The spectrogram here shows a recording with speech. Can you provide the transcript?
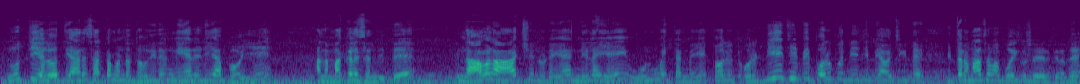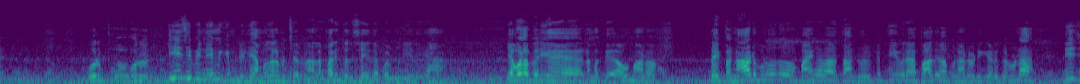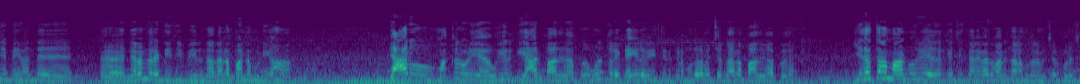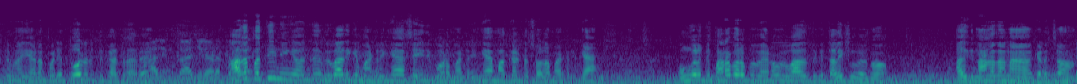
நூத்தி எழுபத்தி ஆறு சட்டமன்ற தொகுதியில நேரடியா போய் அந்த மக்களை சந்தித்து இந்த அவல ஆட்சியினுடைய நிலையை உண்மைத்தன்மையை தோல்வி ஒரு டிஜிபி பொறுப்பு டிஜிபியா வச்சுக்கிட்டு இத்தனை மாசமா போய்கொண்டு இருக்கிறது. ஒரு ஒரு டிஜிபி நியமிக்க முடியலையா முதலமைச்சர்னால? பரிந்துரை செய்த போய் முடியலையா? எவ்வளவு பெரிய நமக்கு அவமானம்? இந்த இப்ப நாடு முழுவதும் பயங்கரவாத தாக்குதலுக்கு தீவிர பாதுகாப்பு நடவடிக்கை எடுக்கணும்னா டிஜிபி வந்து நிரந்தர டிஜிபி இருந்தா தானே பண்ண முடியும்? யாரு மக்களுடைய உயிருக்கு யார் பாதுகாப்பு? உள்துறை கையில வைத்திருக்கிற முதலமைச்சர் தானே பாதுகாப்பு? இதைத்தான் மாண்புமிகு எதிர்க்கட்சி தலைவர் வருங்கால முதலமைச்சர் புரட்சி தமிழக எடப்பாடி தோல் எடுத்து காட்டுறாரு அதை பத்தி நீங்க வந்து விவாதிக்க மாட்டீங்க செய்தி போட மாட்டீங்க மக்கள்கிட்ட சொல்ல மாட்டீங்க. உங்களுக்கு பரபரப்பு வேணும் விவாதத்துக்கு தலைப்பு வேணும். அதுக்கு நாங்க தானே கிடைச்சோம்.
